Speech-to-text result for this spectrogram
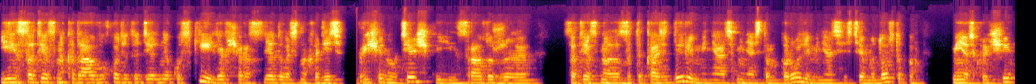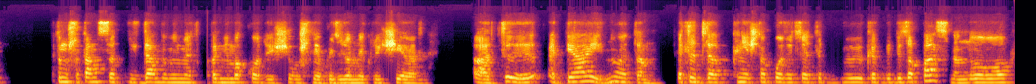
И, соответственно, когда выходят отдельные куски, легче расследовать, находить причину утечки и сразу же, соответственно, затыкать дыры, менять, менять там пароли, менять систему доступа, менять ключи. Потому что там в данный момент помимо кода еще ушли определенные ключи от от э, API, ну это, это для конечного пользователя это э, как бы безопасно, но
